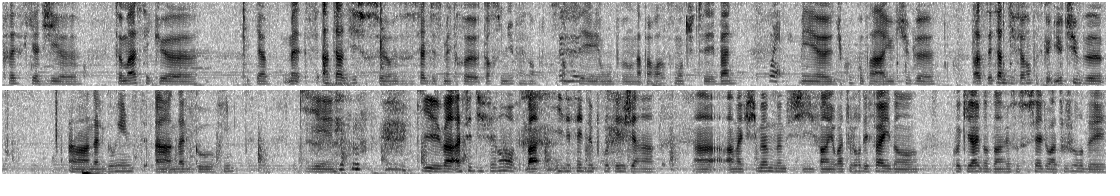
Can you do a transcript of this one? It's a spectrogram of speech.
près ce qu'il a dit euh, Thomas, c'est que il y a- mais c'est interdit sur ce réseau social de se mettre torse nu, par exemple. Mhm. on n'a pas le droit, autrement tu t'es ban. Ouais. Mais du coup, comparé à YouTube, enfin, c'est certes différent parce que YouTube un algorithme, un algorithme qui est, qui est ben, assez différent. Ben, ils essayent de protéger un, un, un maximum, même si il y aura toujours des failles dans quoi qu'il arrive dans un réseau social, il y aura toujours des,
